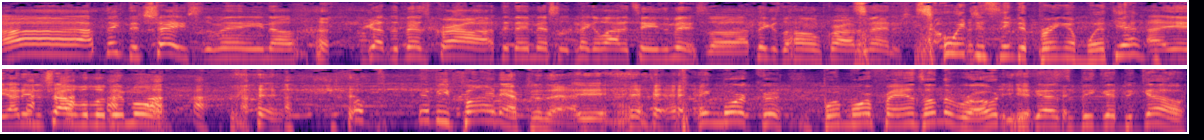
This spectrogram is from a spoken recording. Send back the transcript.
Uh, I think the chase. I mean, you know, you got the best crowd. I think they miss, make a lot of teams miss. So I think it's the home crowd advantage. So we just need to bring them with you. Uh, yeah, I need to travel a little bit more. it'd be fine after that. Yeah. Bring more, put more fans on the road, and you guys will be good to go.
